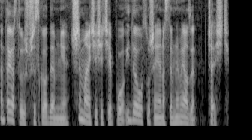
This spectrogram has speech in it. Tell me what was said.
A teraz to już wszystko ode mnie. Trzymajcie się ciepło i do usłyszenia następnym razem. Cześć!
